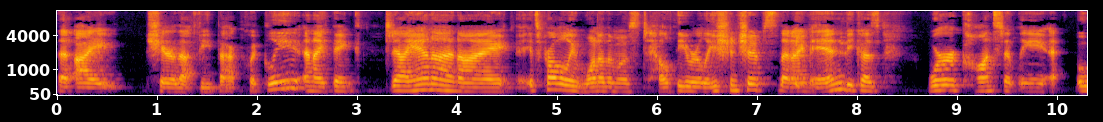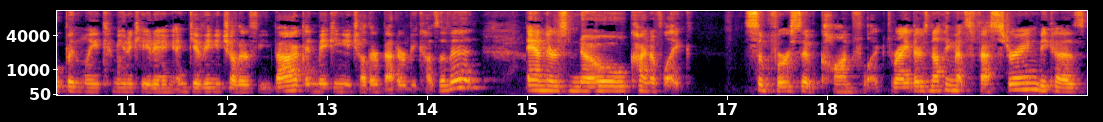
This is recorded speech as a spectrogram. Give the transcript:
that I share that feedback quickly. And I think Diana and I, it's probably one of the most healthy relationships that I'm in because we're constantly openly communicating and giving each other feedback and making each other better because of it. And there's no kind of like subversive conflict, right? There's nothing that's festering because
